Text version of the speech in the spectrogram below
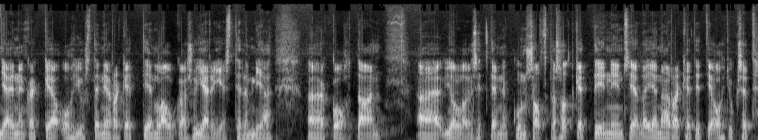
ja ennen kaikkea ohjusten ja rakettien laukaisujärjestelmiä kohtaan, jolloin sitten kun softa sotkettiin, niin siellä ei enää raketit ja ohjukset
